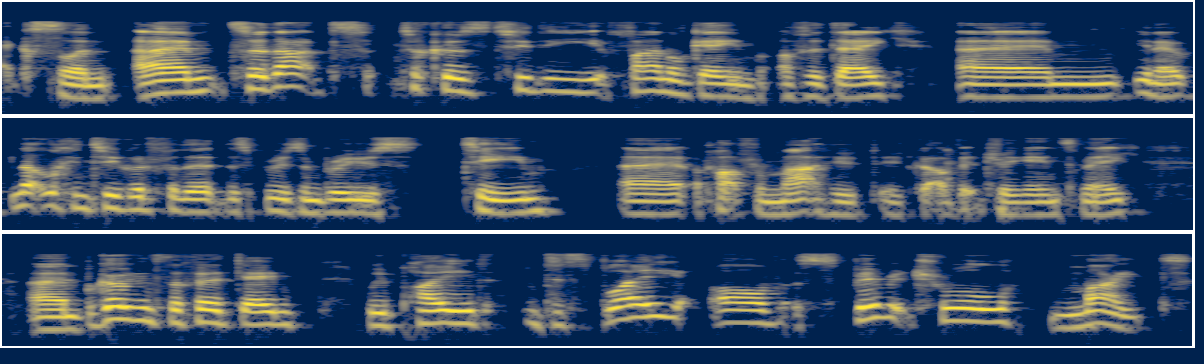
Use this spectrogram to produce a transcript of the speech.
Excellent. Um, so that took us to the final game of the day. Um, you know, not looking too good for the the Sprues and Brews team, uh, apart from Matt, who who got a victory against me. Um, but going into the third game, we played Display of Spiritual Might,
